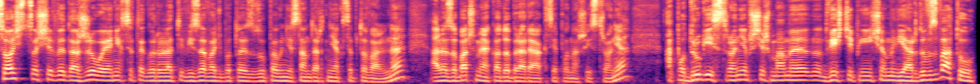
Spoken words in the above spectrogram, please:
coś, co się wydarzyło. Ja nie chcę tego relatywizować, bo to jest zupełnie standard nieakceptowalny, ale zobaczmy, jaka dobra reakcja po naszej stronie. A po drugiej stronie przecież mamy no, 250 miliardów z VAT-u,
